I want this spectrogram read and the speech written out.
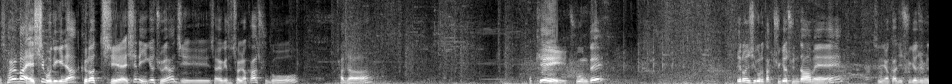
설마 애쉬 못 이기냐? 그렇지. 애쉬는 이겨줘야지. 자 여기서 전력 까주고. 가자 오케이 좋은데? 이런 식으로 딱 죽여준 다음에 진령까지 죽여주면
